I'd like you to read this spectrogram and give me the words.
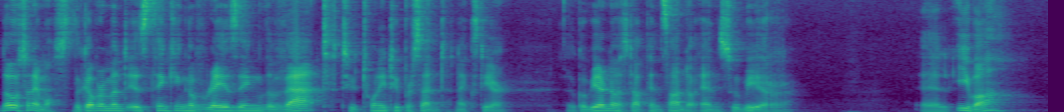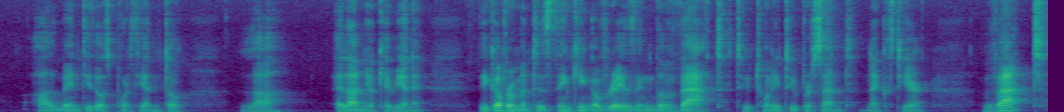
Luego tenemos, the government is thinking of raising the VAT to 22% next year. El gobierno está pensando en subir el IVA al 22% la, el año que viene. The government is thinking of raising the VAT to 22% next year. VAT,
